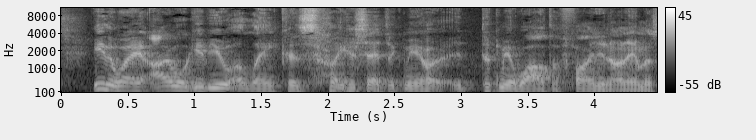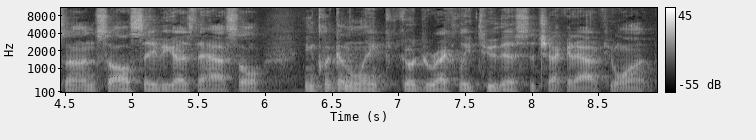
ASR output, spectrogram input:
Either way, I will give you a link because, like I said, it took me a, it took me a while to find it on Amazon. So I'll save you guys the hassle. You can click on the link, go directly to this to check it out if you want.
